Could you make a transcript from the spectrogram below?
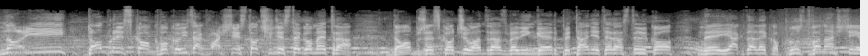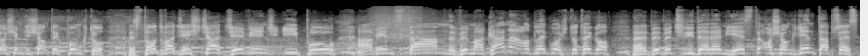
No i dobry skok w okolicach właśnie 130 metra. Dobrze skoczył Andras Wellinger. Pytanie teraz tylko e, jak daleko? Plus 12,8 punktu. 129,5, a więc ta wymagana odległość do tego, e, by być liderem jest osiągnięta przez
